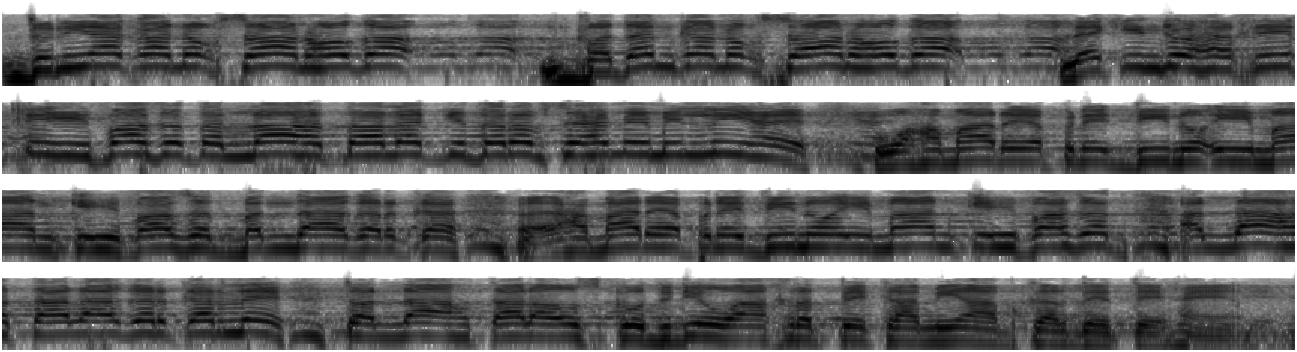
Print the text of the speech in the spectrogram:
دنیا کا نقصان ہوگا، بدن کا نقصان ہوگا، لیکن جو حقیقی حفاظت اللہ تعالیٰ کی طرف سے ہمیں ملنی ہے، وہ ہمارے اپنے دین و ایمان کی حفاظت بندہ اگر ہمارے اپنے دین و ایمان کی حفاظت اللہ تعالیٰ اگر کر لے، تو اللہ تعالیٰ اس کو دنیا و آخرت پہ کامیاب کر دیتے ہیں۔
